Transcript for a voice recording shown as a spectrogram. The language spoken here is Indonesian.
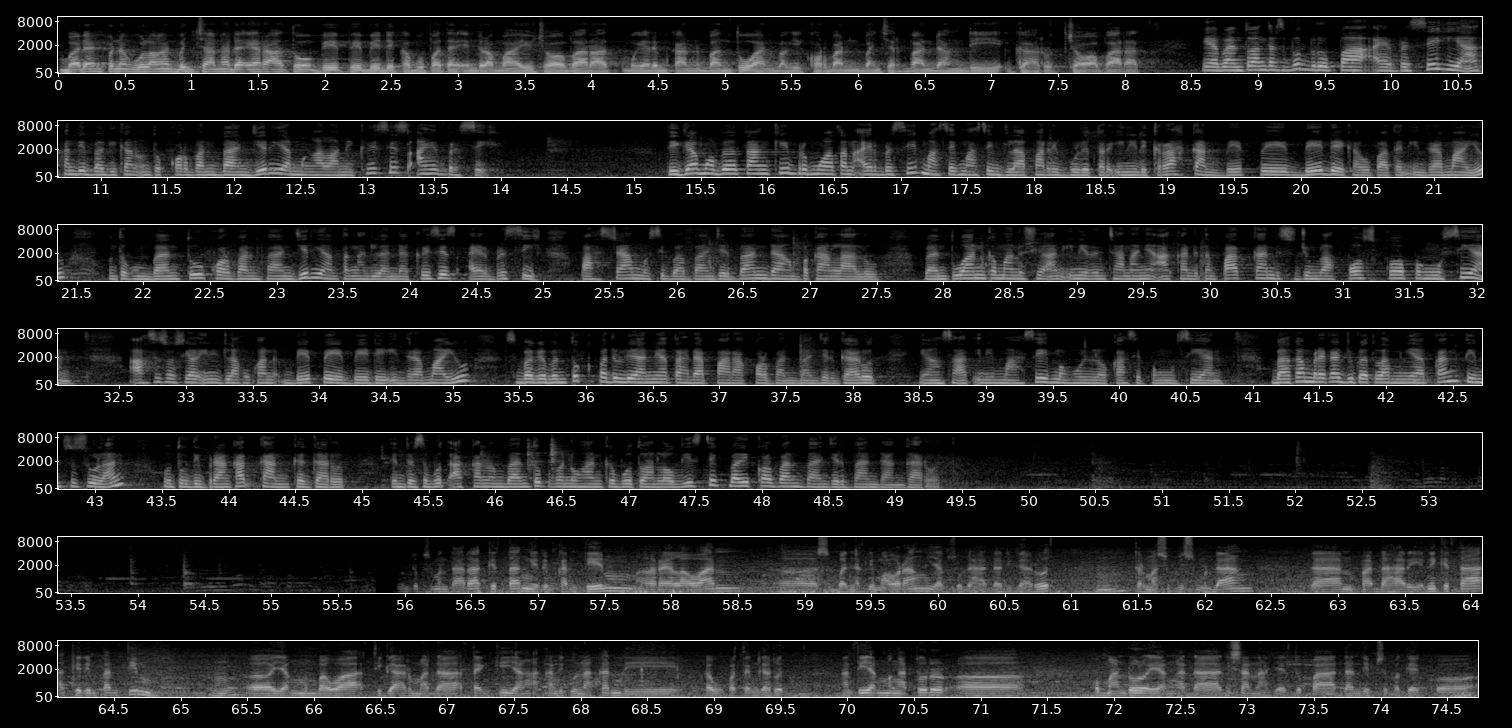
Badan Penanggulangan Bencana Daerah atau BPBD Kabupaten Indramayu, Jawa Barat mengirimkan bantuan bagi korban banjir bandang di Garut, Jawa Barat. Ya, bantuan tersebut berupa air bersih yang akan dibagikan untuk korban banjir yang mengalami krisis air bersih. Tiga mobil tangki bermuatan air bersih masing-masing 8.000 liter ini dikerahkan BPBD Kabupaten Indramayu untuk membantu korban banjir yang tengah dilanda krisis air bersih pasca musibah banjir bandang pekan lalu. Bantuan kemanusiaan ini rencananya akan ditempatkan di sejumlah posko pengungsian. Aksi sosial ini dilakukan BPBD Indramayu sebagai bentuk kepeduliannya terhadap para korban banjir Garut yang saat ini masih menghuni lokasi pengungsian. Bahkan mereka juga telah menyiapkan tim susulan untuk diberangkatkan ke Garut. Tim tersebut akan membantu pemenuhan kebutuhan logistik bagi korban banjir bandang Garut. Untuk sementara kita mengirimkan tim uh, relawan uh, sebanyak lima orang yang sudah ada di Garut, hmm. termasuk di Sumedang. Dan pada hari ini kita kirimkan tim hmm. uh, yang membawa tiga armada tangki yang akan digunakan di Kabupaten Garut. Hmm. Nanti yang mengatur uh, komando yang ada di sana yaitu Pak Dandim sebagai ko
